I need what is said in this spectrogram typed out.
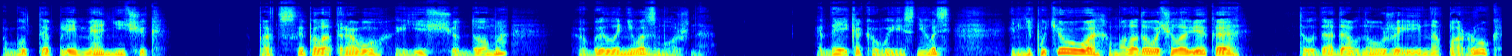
будто племянничек подсыпал отраву еще дома, было невозможно. Да и, как выяснилось, непутевого молодого человека туда давно уже и на порог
